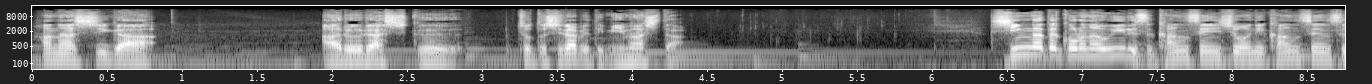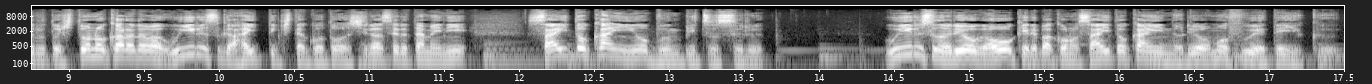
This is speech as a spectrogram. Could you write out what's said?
話があるらしく、ちょっと調べてみました。新型コロナウイルス感染症に感染すると人の体はウイルスが入ってきたことを知らせるためにサイトカインを分泌する。ウイルスの量が多ければこのサイトカインの量も増えていく。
